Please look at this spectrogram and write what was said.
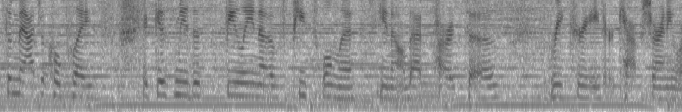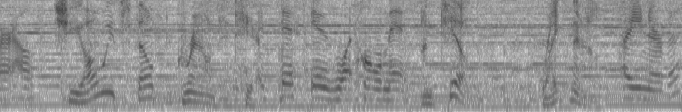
It's a magical place. It gives me this feeling of peacefulness, you know, that's hard to recreate or capture anywhere else. She always felt grounded here This is what home is. until right now. Are you nervous?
